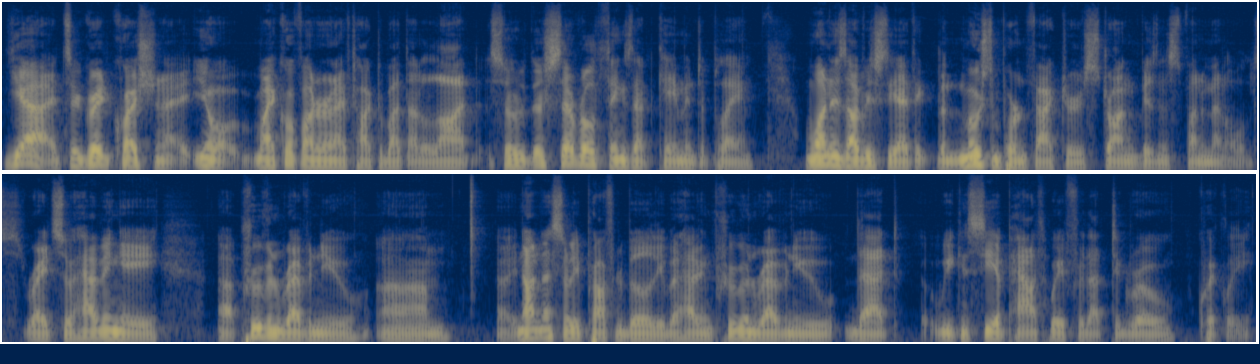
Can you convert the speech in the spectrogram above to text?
Yeah, it's a great question. I, you know, my co-founder and I have talked about that a lot. So there's several things that came into play. One is obviously, I think the most important factor is strong business fundamentals, right? So having a uh, proven revenue, um, uh, not necessarily profitability, but having proven revenue that we can see a pathway for that to grow quickly.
